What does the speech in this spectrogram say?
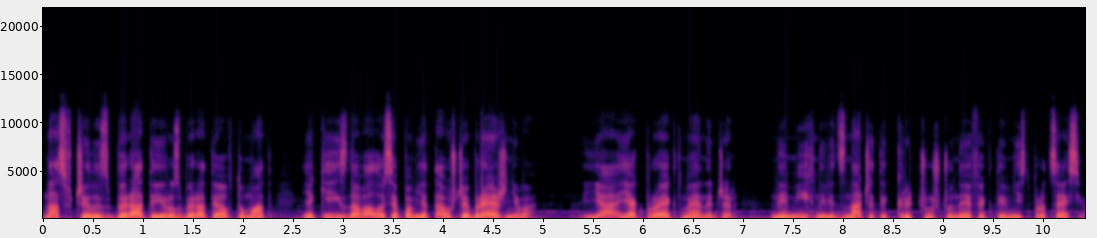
Нас вчили збирати і розбирати автомат, який, здавалося, пам'ятав ще Брежнєва. Я, як проект-менеджер, не міг не відзначити кричущу неефективність процесів.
